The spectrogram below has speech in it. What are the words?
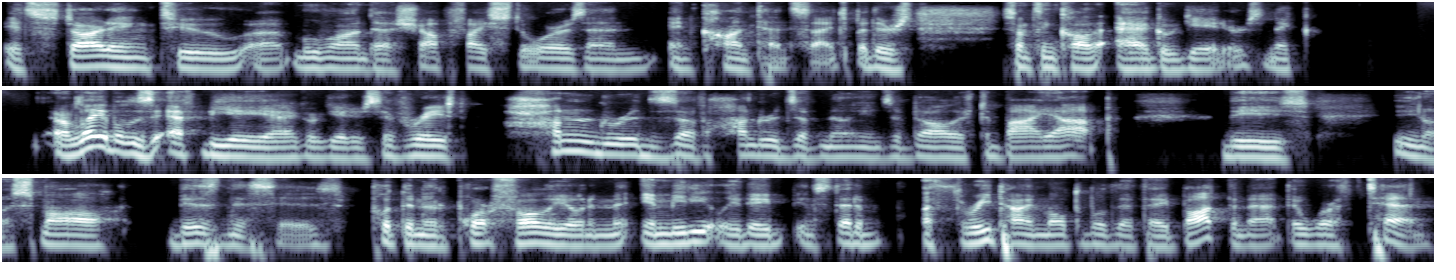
It's starting to uh, move on to Shopify stores and, and content sites, but there's something called aggregators and they are labeled as FBA aggregators. They've raised hundreds of hundreds of millions of dollars to buy up these you know small businesses put them in a portfolio and immediately they instead of a three time multiple that they bought them at they're worth 10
